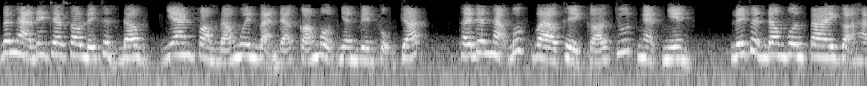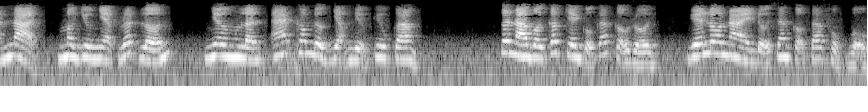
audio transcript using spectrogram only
Đinh hạo đi theo sau lý thịnh đông. Gian phòng đó nguyên bản đã có một nhân viên phụ trách thấy đinh hạo bước vào thì có chút ngạc nhiên. Lý thịnh đông vươn tay gọi hắn lại, mặc dù nhạc rất lớn, nhưng lần át không được giọng điệu kiêu căng. Tôi nói với cấp trên của các cậu rồi, ghế lô này đổi sang cậu ta phục vụ.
